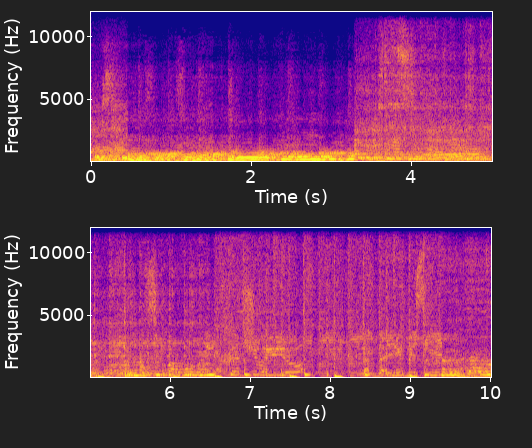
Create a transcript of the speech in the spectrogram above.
costa se Сильнее. Я не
